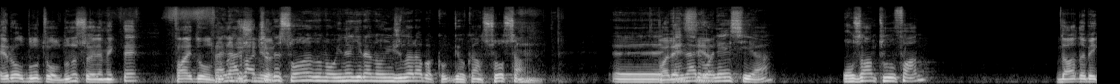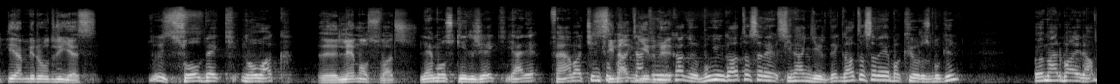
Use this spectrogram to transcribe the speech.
Erol Bulut olduğunu söylemekte fayda olduğunu Fenerbahçe'de düşünüyorum. sonradan oyuna giren oyunculara bak Gökhan Sosa, e, Valencia. Ener Valencia, Ozan Tufan, Daha da bekleyen bir Rodriguez, Solbek Novak, e, Lemos var. Lemos girecek. Yani Fenerbahçe'nin çok Sinan alternatif girdi. bir kadro. Bugün Galatasaray Sinan girdi. Galatasaray'a bakıyoruz bugün. Ömer Bayram.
